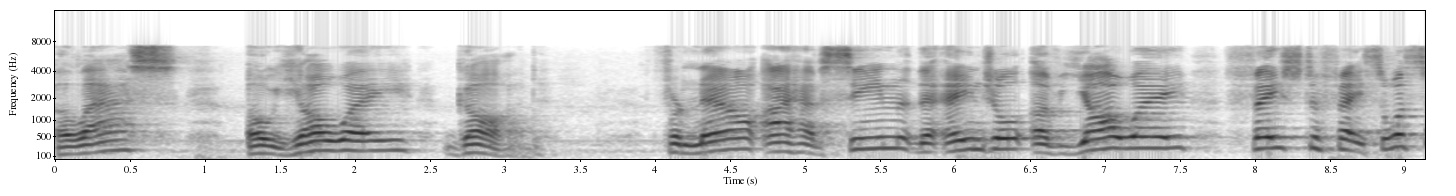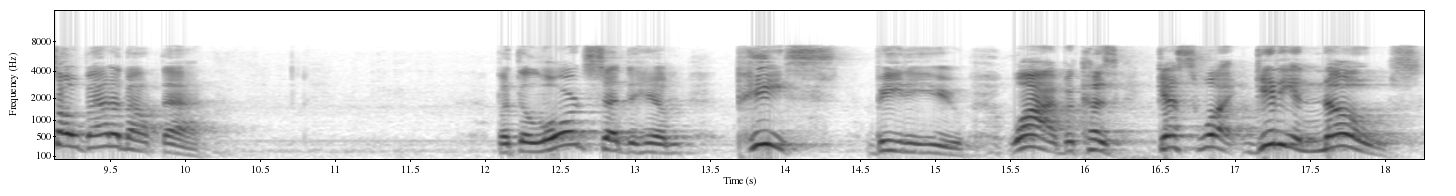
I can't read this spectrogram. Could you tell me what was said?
Alas, O Yahweh God for now I have seen the angel of Yahweh face to face. So, what's so bad about that? But the Lord said to him, Peace be to you. Why? Because guess what? Gideon knows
